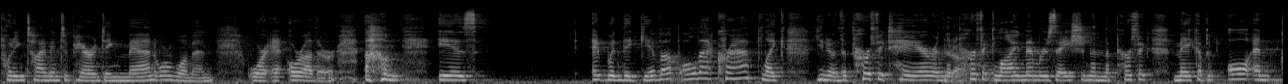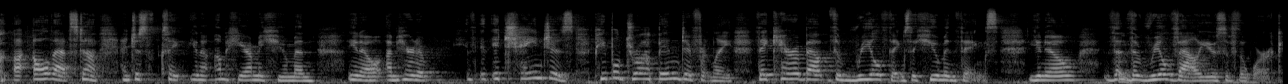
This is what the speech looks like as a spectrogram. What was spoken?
putting time into parenting, man or woman or, or other, um, is and when they give up all that crap, like you know the perfect hair and the Yeah. perfect line memorization and the perfect makeup and all and uh, all that stuff, and just say, you know, I'm here, I'm a human, you know, I'm here to. It, it changes. People drop in differently. They care about the real things, the human things, you know, the, the real values of the work.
